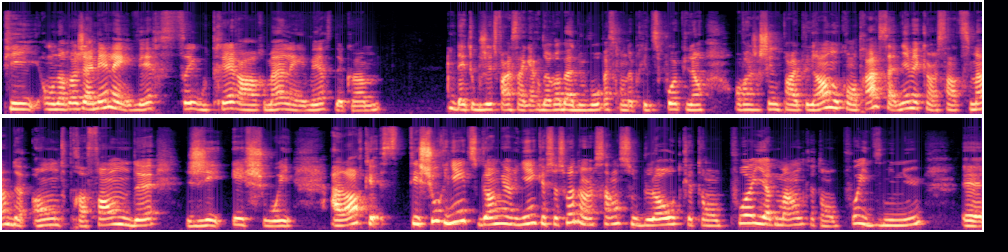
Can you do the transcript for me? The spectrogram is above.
Puis on n'aura jamais l'inverse, ou très rarement l'inverse de comme d'être obligé de faire sa garde-robe à nouveau parce qu'on a pris du poids, puis là, on va chercher une paire plus grande. Au contraire, ça vient avec un sentiment de honte profonde de j'ai échoué. Alors que t'échoues rien, tu gagnes rien, que ce soit d'un sens ou de l'autre, que ton poids y augmente, que ton poids y diminue, euh,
